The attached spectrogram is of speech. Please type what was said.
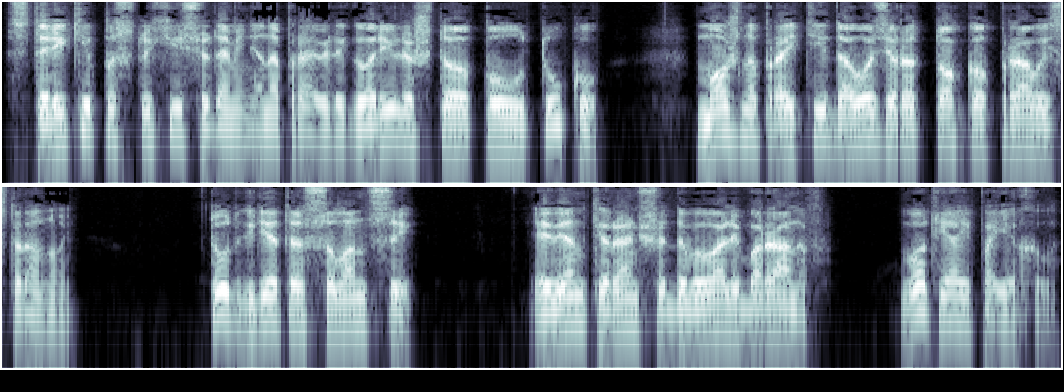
Старики-пастухи сюда меня направили, говорили, что по Утуку можно пройти до озера Токо правой стороной. Тут где-то солонцы. Эвенки раньше добывали баранов. Вот я и поехала.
